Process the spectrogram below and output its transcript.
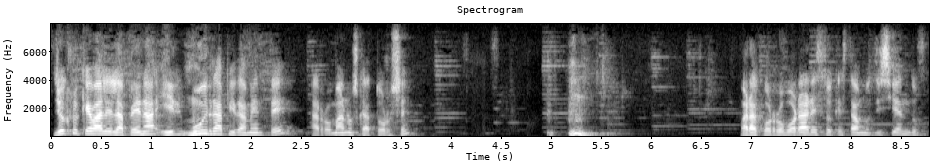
Yo creo que vale la pena ir muy rápidamente a Romanos 14 para corroborar esto que estamos diciendo.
